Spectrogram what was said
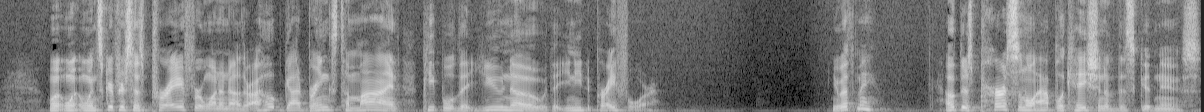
when, when, when scripture says pray for one another, I hope God brings to mind people that you know that you need to pray for. You with me? I hope there's personal application of this good news.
